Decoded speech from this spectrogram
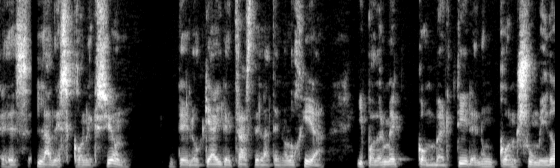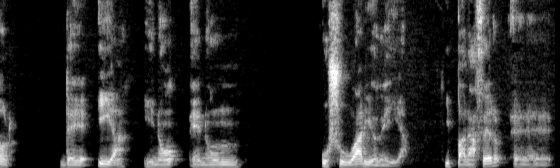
es la desconexión de lo que hay detrás de la tecnología y poderme convertir en un consumidor de IA y no en un usuario de IA. Y para hacer, eh,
